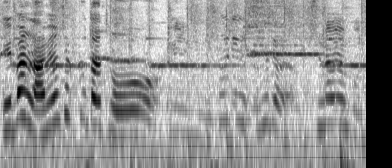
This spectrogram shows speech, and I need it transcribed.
일반 라면 색보다 더 흐리, 흐려요. 진라면보다.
